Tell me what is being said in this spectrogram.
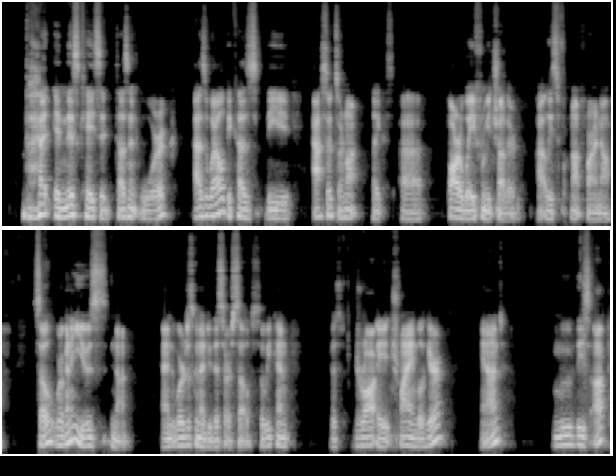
but in this case, it doesn't work as well because the assets are not like uh, far away from each other, at least not far enough. So we're going to use none, and we're just going to do this ourselves. So we can just draw a triangle here and move these up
